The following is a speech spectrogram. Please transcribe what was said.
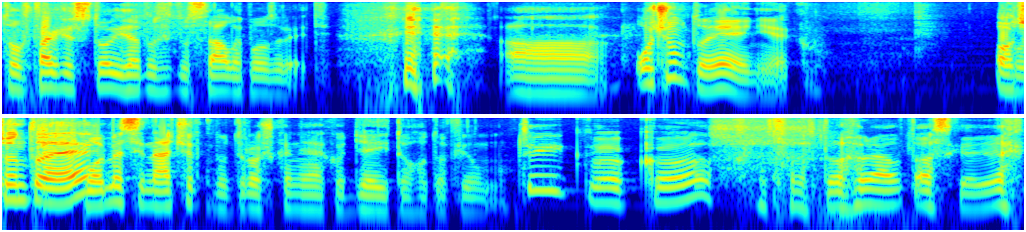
to fakt, že stojí za to si to stále pozrieť. a o čom to je nejako? O čom to je? Poďme si načrtnúť troška nejako dej tohoto filmu. Ty kokos. Dobrá otázka, je?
